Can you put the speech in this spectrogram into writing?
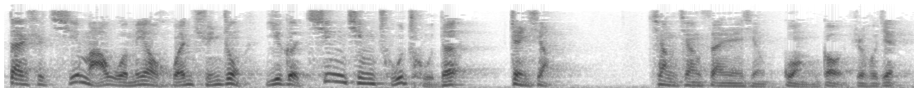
但是起码我们要还群众一个清清楚楚的真相。锵锵三人行，广告之后见。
